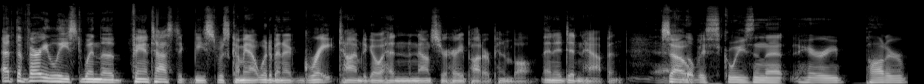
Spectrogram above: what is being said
at the very least, when the Fantastic Beast was coming out, would have been a great time to go ahead and announce your Harry Potter pinball, and it didn't happen. Yeah, so they'll be squeezing that Harry Potter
